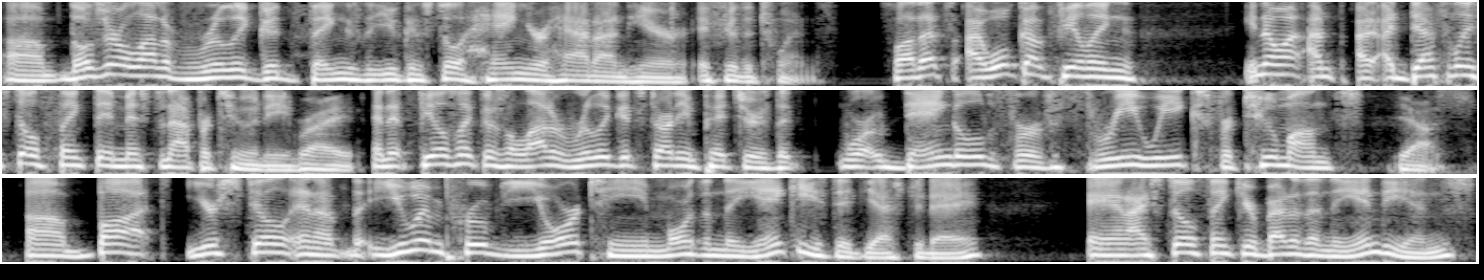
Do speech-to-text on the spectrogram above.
Um, those are a lot of really good things that you can still hang your hat on here if you're the Twins. So that's I woke up feeling you know what? I'm, I I definitely still think they missed an opportunity. Right. And it feels like there's a lot of really good starting pitchers that were dangled for three weeks, for two months. Yes. Uh, but you're still in a, you improved your team more than the Yankees did yesterday. And I still think you're better than the Indians,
